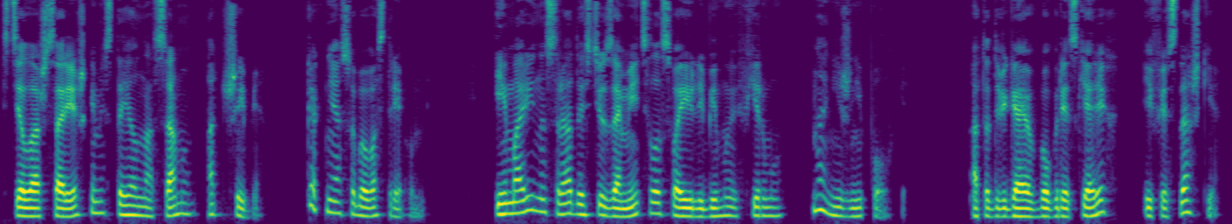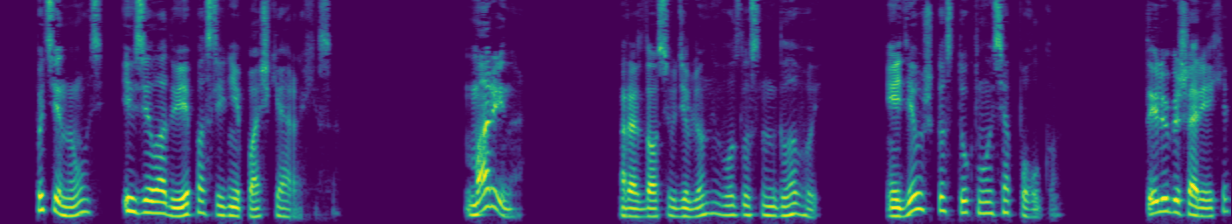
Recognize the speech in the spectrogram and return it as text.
Стеллаж с орешками стоял на самом отшибе, как не особо востребованный. И Марина с радостью заметила свою любимую фирму на нижней полке. Отодвигая в бок грецкий орех и фисташки, потянулась и взяла две последние пачки арахиса. «Марина!» — раздался удивленный возглас над головой, и девушка стукнулась о полку. «Ты любишь орехи?»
